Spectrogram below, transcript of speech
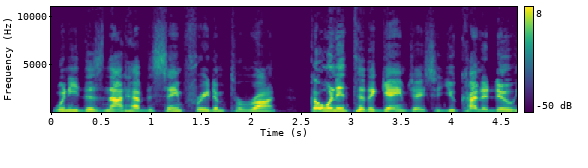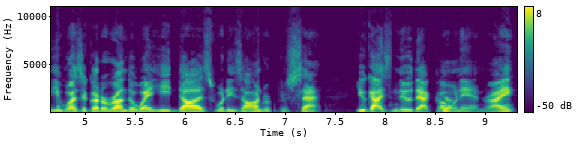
when he does not have the same freedom to run. Going into the game, Jason, you kind of knew he wasn't going to run the way he does when he's 100%. You guys knew that going yeah. in, right?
